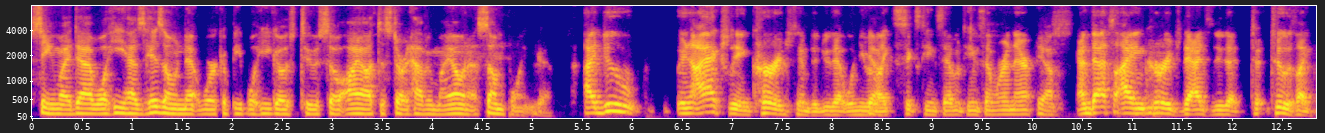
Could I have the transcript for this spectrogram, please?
seeing my dad. Well, he has his own network of people he goes to. So I ought to start having my own at some point. Yeah. I do and I actually encouraged him to do that when you were yeah. like 16, 17, somewhere in there. Yeah. And that's, I encourage dads to do that t- too. Is like,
